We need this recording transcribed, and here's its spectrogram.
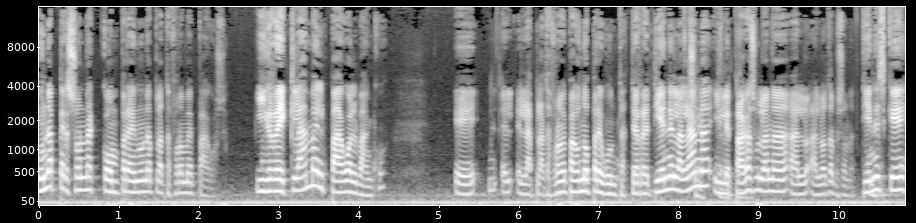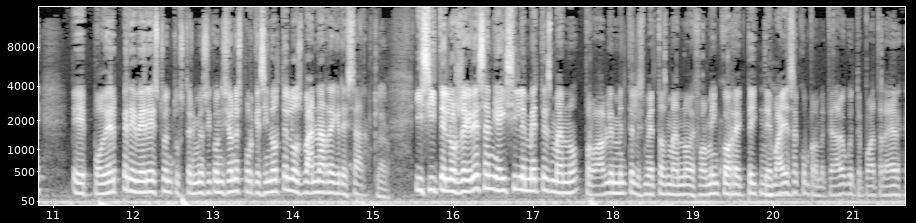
una persona compra en una plataforma de pagos y reclama el pago al banco, eh, la plataforma de pagos no pregunta, te retiene la lana y le paga su lana a, la otra persona. Tienes que eh, poder prever esto en tus términos y condiciones porque si no te los van a regresar. Claro. Y si te los regresan y ahí sí le metes mano, probablemente les metas mano de forma incorrecta y te vayas a comprometer algo que te pueda traer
